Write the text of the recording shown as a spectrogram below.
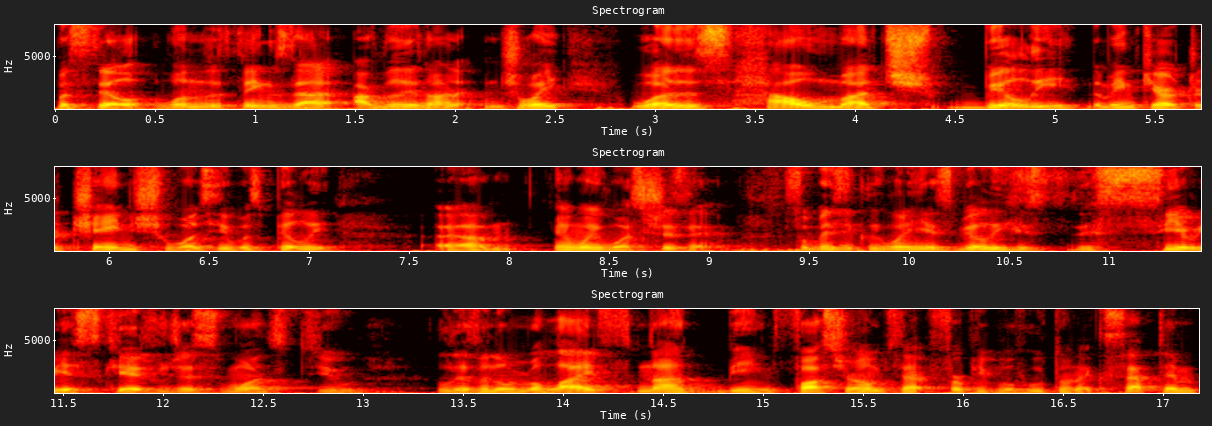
But still, one of the things that I really did not enjoy was how much Billy, the main character, changed once he was Billy, um, and when he was Shazam. So basically, when he is Billy, he's this serious kid who just wants to live a normal life, not being foster homes that for people who don't accept him.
